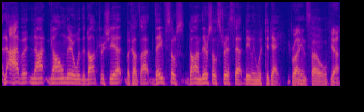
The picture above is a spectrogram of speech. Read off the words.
I've not not gone there with the doctors yet because I, they've so Don they're so stressed out dealing with today. Right. And so Yeah,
